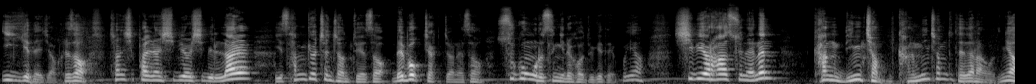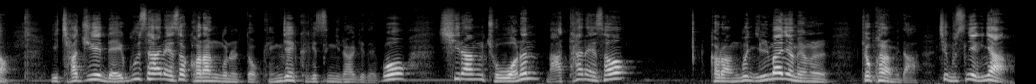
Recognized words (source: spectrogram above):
이기게 되죠. 그래서 1018년 12월 10일 날 이 삼교천 전투에서 매복 작전에서 수공으로 승리를 거두게 되고요. 12월 하순에는 강민첨, 강민첨도 대단하거든요. 이 자주의 내구산에서 거란군을 또 굉장히 크게 승리를 하게 되고 실랑 조원은 마탄에서 거란군 1만여 명을 격파합니다. 지금 무슨 얘기냐?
